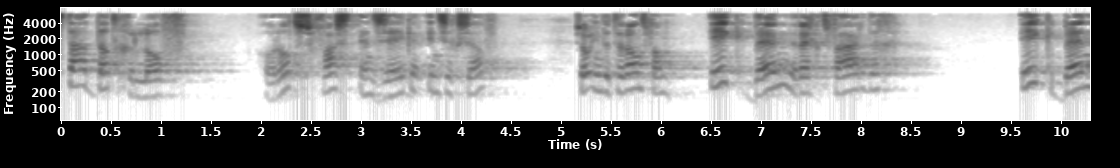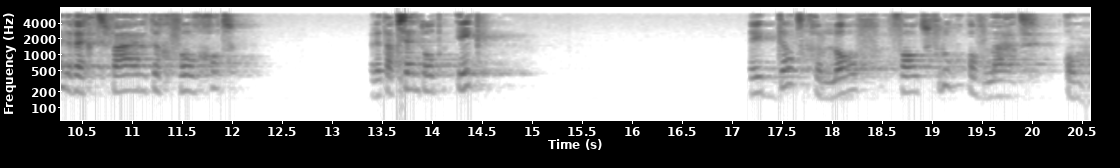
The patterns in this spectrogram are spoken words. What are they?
Staat dat geloof rotsvast en zeker in zichzelf? Zo in de trant van, ik ben rechtvaardig. Ik ben rechtvaardig voor God. Met het accent op ik. Nee, dat geloof valt vroeg of laat om.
